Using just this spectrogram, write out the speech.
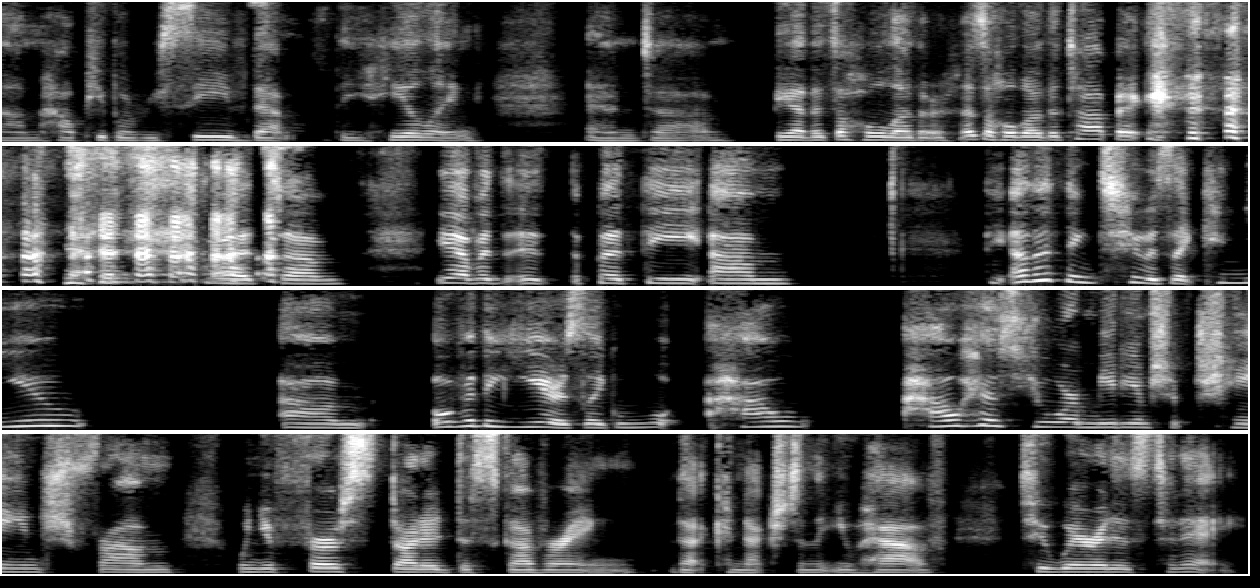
um how people receive that the healing. And uh, yeah that's a whole other that's a whole other topic but um yeah but it, but the um the other thing too is like can you um over the years like wh- how how has your mediumship changed from when you first started discovering that connection that you have to where it is today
